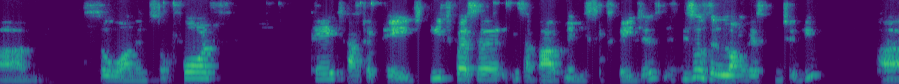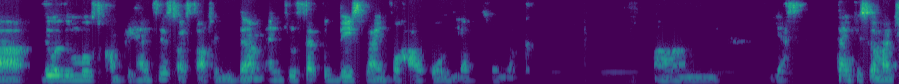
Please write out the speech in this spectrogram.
um, so on and so forth. Page after page, each person is about maybe six pages. This was the longest interview. Uh, they were the most comprehensive, so I started with them, and it will set the baseline for how all the others will look. Um, yes, thank you so much,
